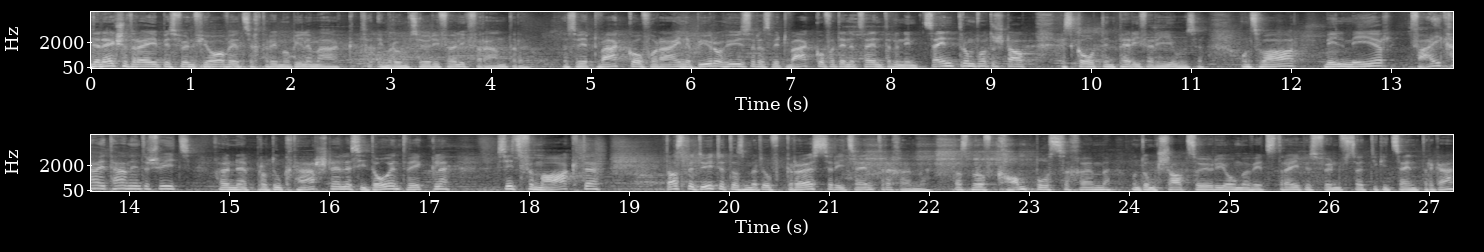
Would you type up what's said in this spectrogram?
den nächsten drei bis fünf Jahren wird sich der Immobilienmarkt im Raum Zürich völlig verändern. Es wird weggehen von reinen Bürohäusern, es wird weggehen von diesen Zentren im Zentrum der Stadt, es geht in die Peripherie raus. Und zwar, weil wir die Fähigkeit haben in der Schweiz, können Produkte herstellen, sie hier entwickeln, sie zu vermarkten. Das bedeutet, dass wir auf grössere Zentren kommen, dass wir auf Campusse kommen und um die Stadt Zürich herum wird es drei bis fünf solche Zentren geben,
